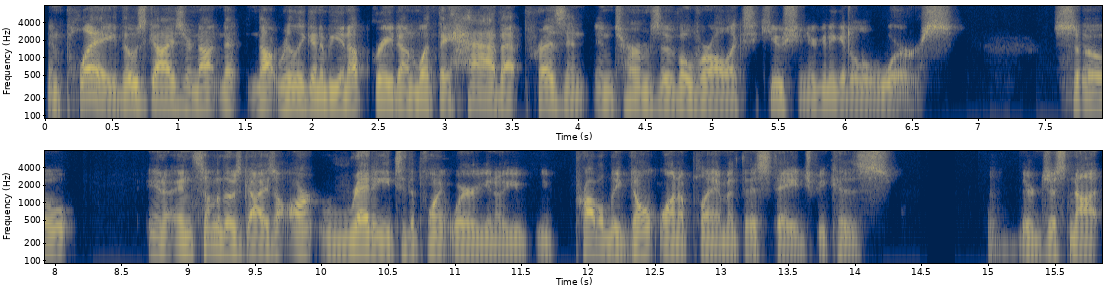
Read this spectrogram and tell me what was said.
and play, those guys are not not really going to be an upgrade on what they have at present in terms of overall execution. You're going to get a little worse. So, you know, and some of those guys aren't ready to the point where you know you you probably don't want to play them at this stage because they're just not.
